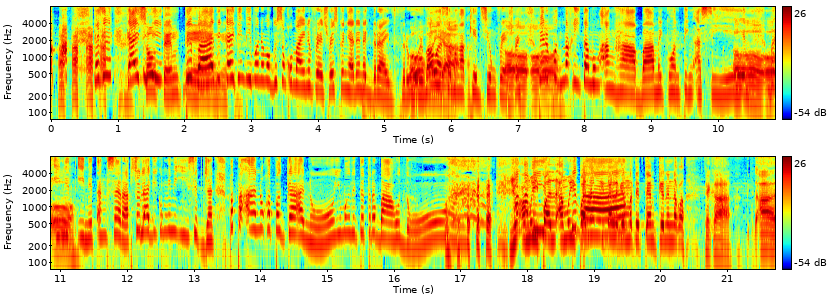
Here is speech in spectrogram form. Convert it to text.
Kasi kahit So hindi, tempting. di ba? Di, kahit hindi mo naman gustong kumain ng french fries, kunyari nag-drive-thru, Oo, or bawa kaya. sa mga kids yung french Oo, fries. oo, Pero oo. pag nakita mong ang haba, may konting asin, Oo, oo, oo. mainit-init, ang sarap. So lagi kong iniisip dyan, papaano kapag ka, ano, yung mga nagtatrabaho doon? yung amoy ami- pa, amoy diba? pa lang, eh, talagang matitempt ka na nako. Teka, ah,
